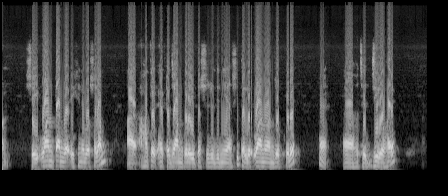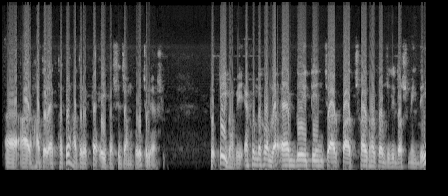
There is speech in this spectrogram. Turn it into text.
অন সেই ওয়ানটা আমরা এখানে বসালাম, আর হাতের একটা জাম করে এই পাশে যদি নিয়ে আসি, তাহলে ওয়ান ওয়ান যোগ করে হ্যাঁ হচ্ছে জিরো হয় আর হাতের এক থাকে, হাতের একটা এই পাশে জাম করে চলে আসলো। তো এইভাবে এখন দেখো আমরা এক, দুই, তিন, চার, পাঁচ, ছয় ঘর পর যদি দশমিক দিই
